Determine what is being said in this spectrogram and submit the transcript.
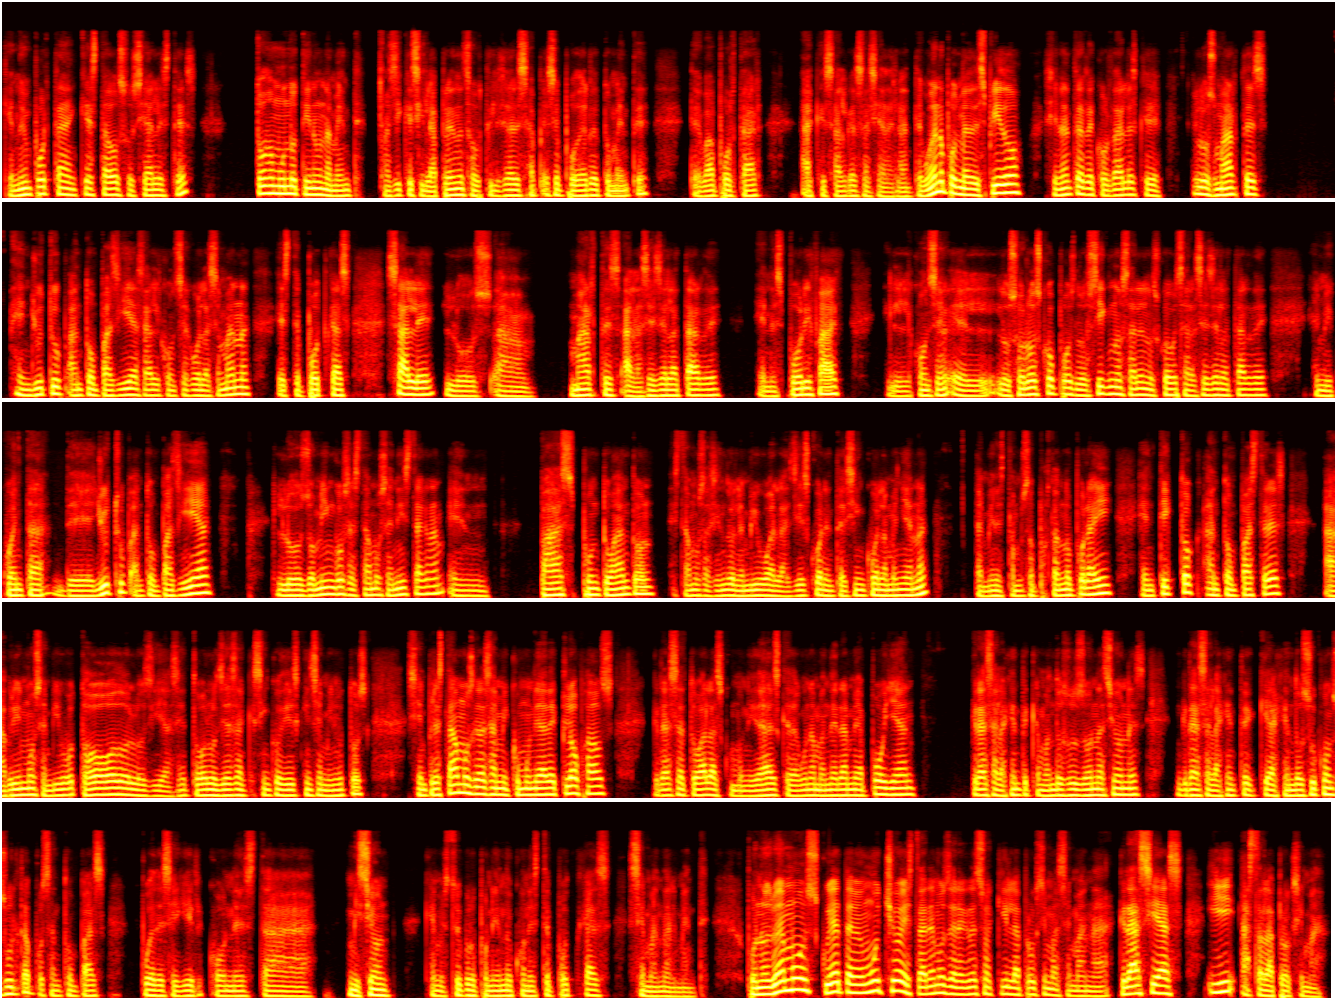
que no importa en qué estado social estés, todo mundo tiene una mente. Así que si la aprendes a utilizar ese poder de tu mente, te va a aportar a que salgas hacia adelante. Bueno, pues me despido, sin antes recordarles que los martes en YouTube, Anton Paz sale el consejo de la semana. Este podcast sale los ah, martes a las 6 de la tarde en Spotify El, los horóscopos, los signos salen los jueves a las 6 de la tarde en mi cuenta de YouTube, Anton Paz Guía. Los domingos estamos en Instagram, en paz.anton. Estamos haciendo el en vivo a las 10.45 de la mañana. También estamos aportando por ahí. En TikTok, Anton Paz 3. Abrimos en vivo todos los días, ¿eh? todos los días, aunque 5, 10, 15 minutos. Siempre estamos, gracias a mi comunidad de Clubhouse, gracias a todas las comunidades que de alguna manera me apoyan, gracias a la gente que mandó sus donaciones, gracias a la gente que agendó su consulta, pues Anton Paz puede seguir con esta misión que me estoy proponiendo con este podcast semanalmente. Pues nos vemos, cuídate mucho, estaremos de regreso aquí la próxima semana. Gracias y hasta la próxima.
